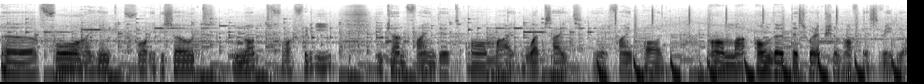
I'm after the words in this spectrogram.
uh, four I think four episodes not for free. You can find it on my website. You will find all on my on the description of this video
